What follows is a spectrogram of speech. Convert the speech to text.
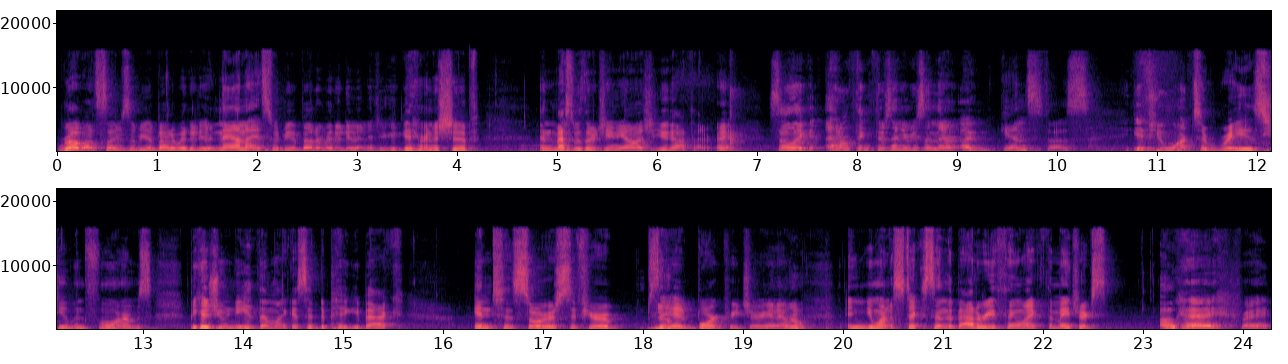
Robot slaves would be a better way to do it. Nanites would be a better way to do it. And if you could get here in a ship and mess with our genealogy, you got that, right? So, like, I don't think there's any reason they're against us. If you want to raise human forms because you need them, like I said, to piggyback into source, if you're a, say Yeah. a Borg creature, you know, Yeah. And you want to stick us in the battery thing like the Matrix, okay, right?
